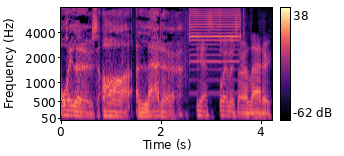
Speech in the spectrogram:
Spoilers are a ladder. Yeah, spoilers are a ladder.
